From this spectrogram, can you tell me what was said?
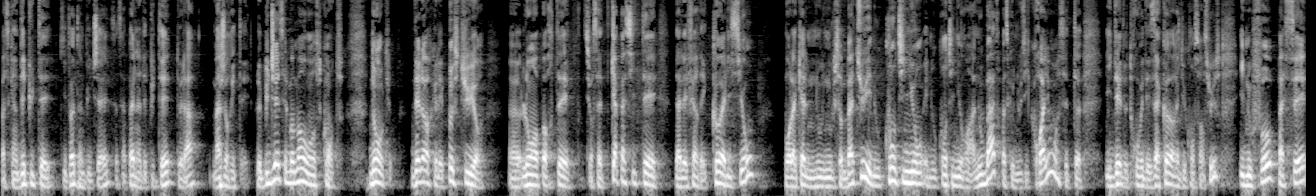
Parce qu'un député qui vote un budget, ça s'appelle un député de la majorité. Le budget, c'est le moment où on se compte. Donc, dès lors que les postures euh, l'ont emporté sur cette capacité d'aller faire des coalitions, pour laquelle nous nous sommes battus et nous continuons et nous continuerons à nous battre parce que nous y croyons à cette idée de trouver des accords et du consensus. Il nous faut passer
